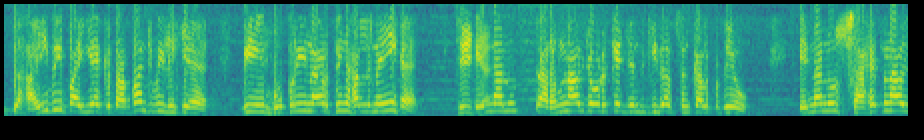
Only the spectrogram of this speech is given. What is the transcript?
ਦਹਾਈ ਵੀ ਪਾਈ ਹੈ ਕਿਤਾਬਾਂ 'ਚ ਵੀ ਲਿਖਿਆ ਹੈ ਵੀ ਬੁਪਰੀ ਨਾਰਥਿੰਗ ਹੱਲ ਨਹੀਂ ਹੈ। ਠੀਕ ਹੈ। ਇਹਨਾਂ ਨੂੰ ਧਰਮ ਨਾਲ ਜੋੜ ਕੇ ਜ਼ਿੰਦਗੀ ਦਾ ਸੰਕਲਪ ਦਿਓ। ਇਹਨਾਂ ਨੂੰ ਸਾਹਿਤ ਨਾਲ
